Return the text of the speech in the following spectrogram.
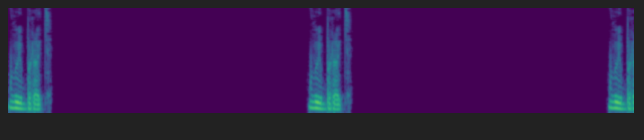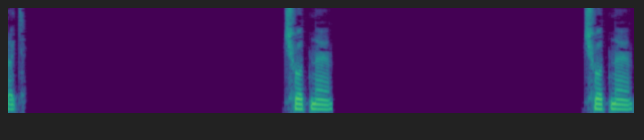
Выбрать. Выбрать. Выбрать четная четная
